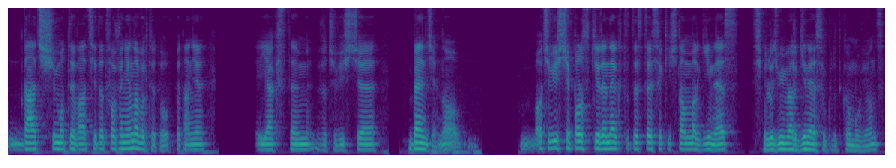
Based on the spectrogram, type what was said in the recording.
dać motywację do tworzenia nowych tytułów. Pytanie, jak z tym rzeczywiście będzie. No, oczywiście polski rynek to, jest, to jest jakiś tam margines. Jesteśmy ludźmi marginesu, krótko mówiąc.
